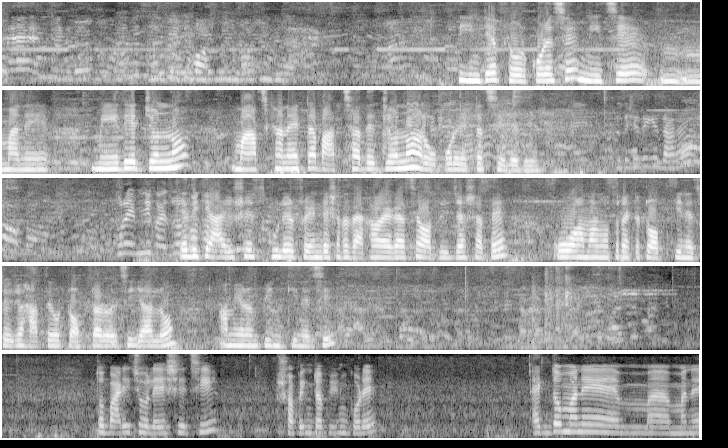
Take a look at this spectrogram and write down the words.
হ্যাঁ, তিনটে ফ্লোর করেছে নিচে মানে মেয়েদের জন্য মাঝখানে একটা বাচ্চাদের জন্য আর ওপরে একটা ছেলেদের। এদিকে আয়ুষের স্কুলের ফ্রেন্ডের সাথে দেখা হয়ে গেছে অদ্রিজার সাথে। ও আমার মতন একটা টপ কিনেছে ওই যে হাতে ওর টপটা রয়েছে ইয়ালো। আমি ওরম পিঙ্ক কিনেছি। তো বাড়ি চলে এসেছি শপিং টপিং করে। একদম মানে মানে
